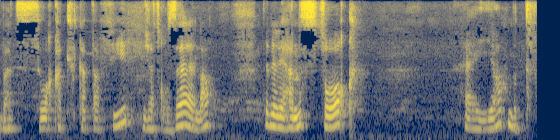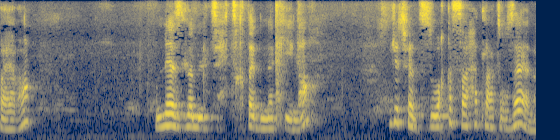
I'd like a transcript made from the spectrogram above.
بهاد السواقات الكطافيل جات غزالة درنا ليها نص طوق. ها هي بالضفيره ونازلة من التحت قطيب الماكينة. جات في هاد الزواقة الصراحه طلعت غزالة.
